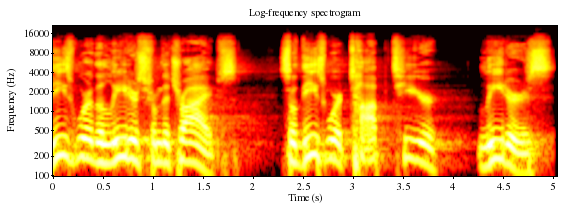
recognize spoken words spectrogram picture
These were the leaders from the tribes. So these were top tier leaders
